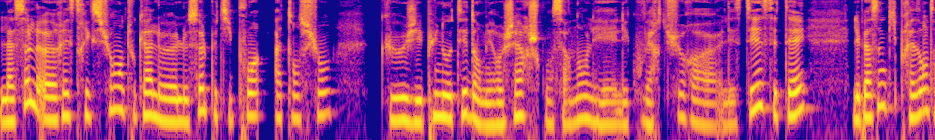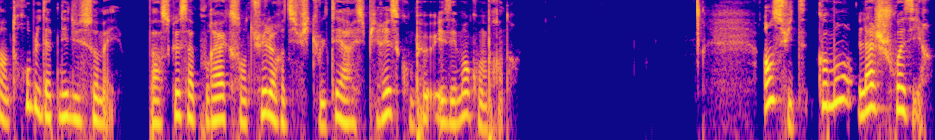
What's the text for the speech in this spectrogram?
La seule euh, restriction, en tout cas le, seul petit point attention que j'ai pu noter dans mes recherches concernant les, couvertures euh, lestées, c'était les personnes qui présentent un trouble d'apnée du sommeil, parce que ça pourrait accentuer leur difficulté à respirer, ce qu'on peut aisément comprendre. Ensuite, comment la choisir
